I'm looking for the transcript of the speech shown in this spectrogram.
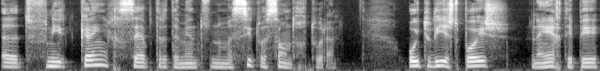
a definir quem recebe tratamento numa situação de ruptura. Oito dias depois, na RTP,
